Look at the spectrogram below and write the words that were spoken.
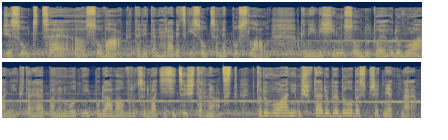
že soudce eh, Sovák, tedy ten hradecký soudce, neposlal k nejvyššímu soudu to jeho dovolání, které pan Novotný podával v roce 2014. To dovolání už v té době bylo bezpředmětné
